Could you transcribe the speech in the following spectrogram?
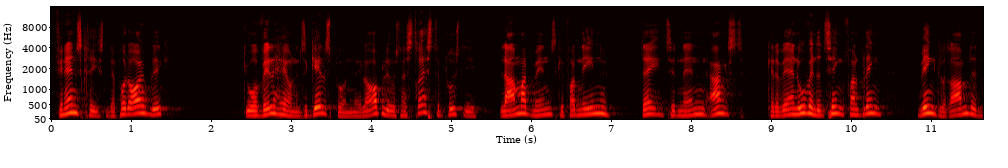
finanskrisen, der på et øjeblik gjorde velhavende til gældsbunden. Eller oplevelsen af stress, der pludselig lammer et menneske fra den ene dag til den anden. Angst, kan der være en uventet ting fra en blink? Vinkel ramte,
